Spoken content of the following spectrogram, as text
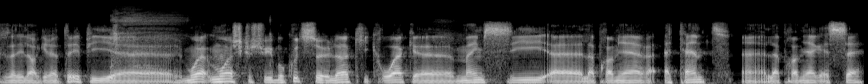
Vous allez le regretter. Puis euh, moi, moi, je, suis beaucoup de ceux-là qui croient que même si euh, la première attempt, hein, la première essai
